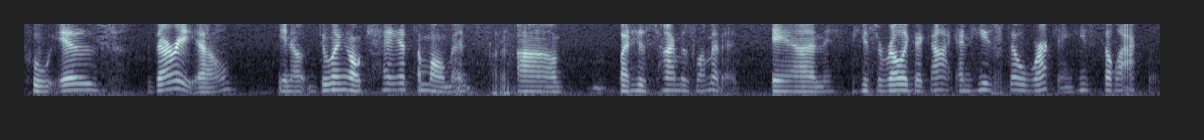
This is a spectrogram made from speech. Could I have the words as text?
who is very ill, you know, doing okay at the moment, uh, but his time is limited. And he's a really good guy, and he's still working, he's still active.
